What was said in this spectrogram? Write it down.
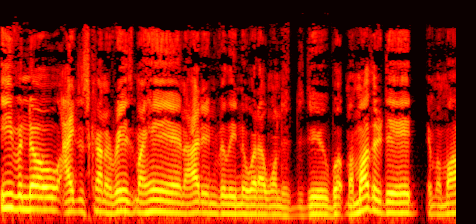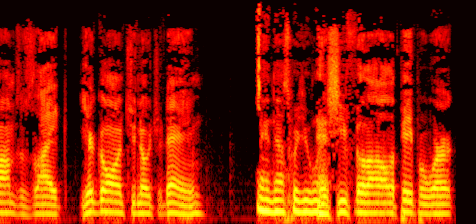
even though I just kind of raised my hand, I didn't really know what I wanted to do, but my mother did, and my mom's was like, "You're going to Notre Dame." And that's where you went. and she filled out all the paperwork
